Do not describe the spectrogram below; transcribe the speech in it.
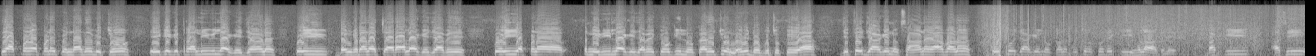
ਤੇ ਆਪੋ ਆਪਣੇ ਪਿੰਡਾਂ ਦੇ ਵਿੱਚੋਂ ਇੱਕ ਇੱਕ ਟਰਾਲੀ ਵੀ ਲੈ ਕੇ ਜਾਣ, ਕੋਈ ਡੰਗਰਾਂ ਦਾ ਚਾਰਾ ਲੈ ਕੇ ਜਾਵੇ, ਕੋਈ ਆਪਣਾ ਪਨੀਰੀ ਲੈ ਕੇ ਜਾਵੇ, ਕਿਉਂਕਿ ਲੋਕਾਂ ਦੇ ਝੋਨੇ ਵੀ ਡੁੱਬ ਚੁੱਕੇ ਆ। ਜਿੱਥੇ ਜਾ ਕੇ ਨੁਕਸਾਨ ਆਇਆ ਵਾ ਨਾ, ਉੱਥੋਂ ਜਾ ਕੇ ਲੋਕਾਂ ਨੂੰ ਪੁੱਛੋ ਉੱਥੋਂ ਦੇ ਕੀ ਹਾਲਾਤ ਨੇ। ਬਾਕੀ ਅਸੀਂ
